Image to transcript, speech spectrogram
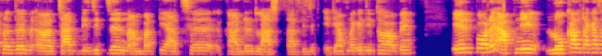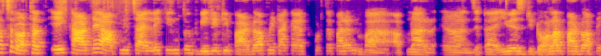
আপনাদের চার ডিজিট যে নাম্বারটি আছে কার্ডের লাস্ট চার ডিজিট এটি আপনাকে দিতে হবে। এরপরে আপনি লোকাল টাকা চাচ্ছেন, অর্থাৎ এই কার্ডে আপনি চাইলে কিন্তু বিডিটি পার্ডও আপনি টাকা অ্যাড করতে পারেন বা আপনার যেটা ইউএসডি ডলার পার্ডও আপনি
